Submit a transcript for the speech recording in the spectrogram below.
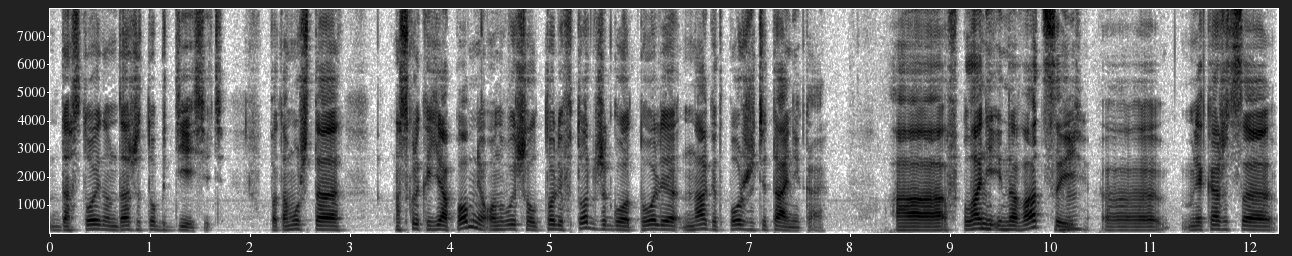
достойным даже топ-10. Потому что, насколько я помню, он вышел то ли в тот же год, то ли на год позже Титаника. А в плане инноваций, mm-hmm. э, мне кажется,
